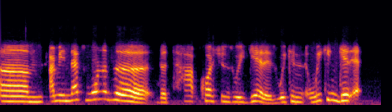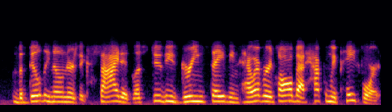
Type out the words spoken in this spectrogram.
Um, I mean, that's one of the the top questions we get is we can we can get the building owners excited. Let's do these green savings. However, it's all about how can we pay for it.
